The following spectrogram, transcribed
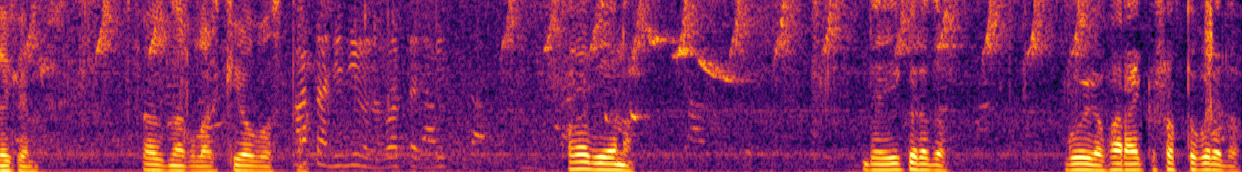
দেখেন। রাজনাগুলার কি অবস্থা কথা দিও না করে দাও গড়িটা একটু শক্ত করে দাও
